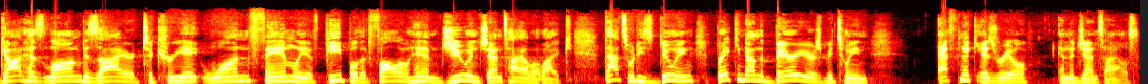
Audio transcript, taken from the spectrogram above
God has long desired to create one family of people that follow him, Jew and Gentile alike. That's what he's doing, breaking down the barriers between ethnic Israel and the Gentiles.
